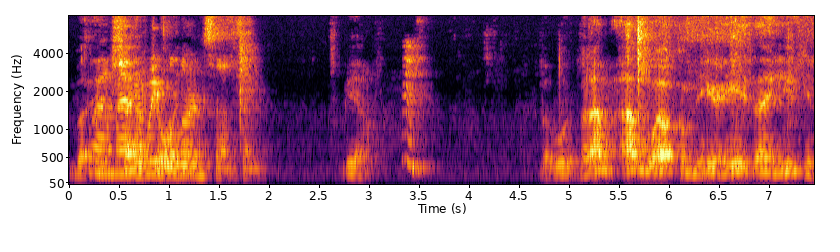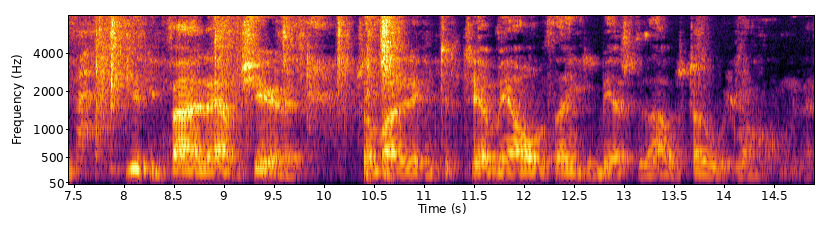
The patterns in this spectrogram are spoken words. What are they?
But Well, in maybe South we will learn something. yeah. But, we- but I'm, I'm welcome to hear anything you can, you can find out and share. Somebody that can t- tell me all the things myths that I was told was wrong. And I-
